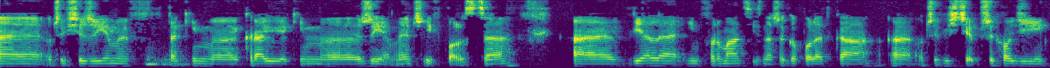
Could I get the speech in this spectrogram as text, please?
E, oczywiście żyjemy w takim e, kraju, jakim e, żyjemy, czyli w Polsce. E, wiele informacji z naszego poletka e, oczywiście przychodzi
